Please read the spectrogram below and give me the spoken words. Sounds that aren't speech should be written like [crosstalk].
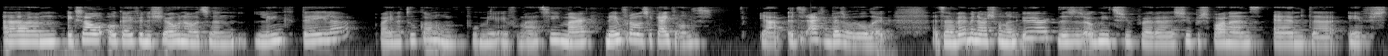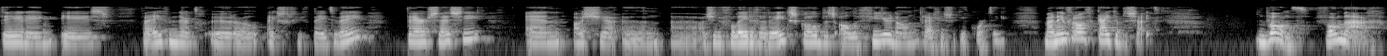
Um, ik zal ook even in de show notes een link delen waar je naartoe kan om, voor meer informatie. Maar neem vooral eens een kijkje, want het is, ja, het is eigenlijk best wel heel leuk. Het zijn webinars van een uur, dus het is ook niet super, uh, super spannend. En de investering is 35 euro exclusief BTW per sessie. En als je, een, uh, als je de volledige reeks koopt, dus alle vier, dan krijg je een stukje korting. Maar neem vooral even kijkje op de site. Want vandaag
